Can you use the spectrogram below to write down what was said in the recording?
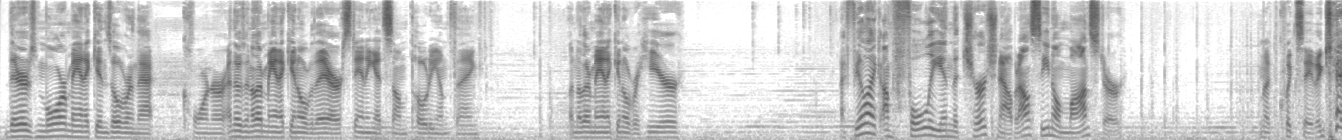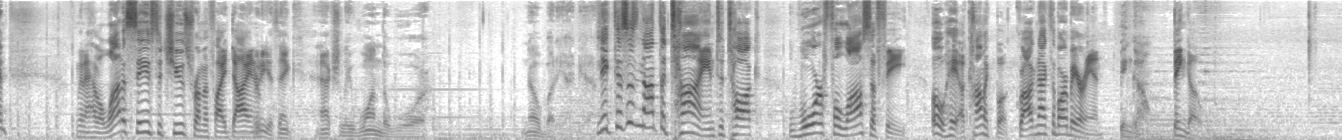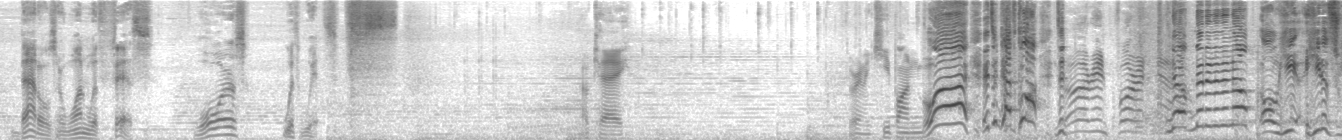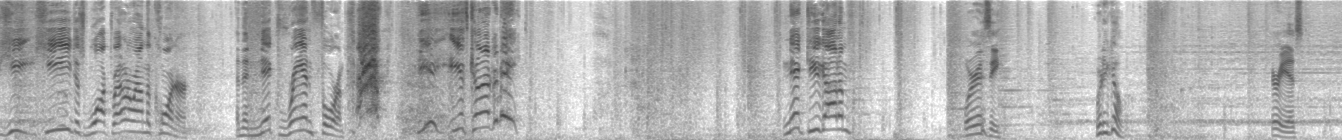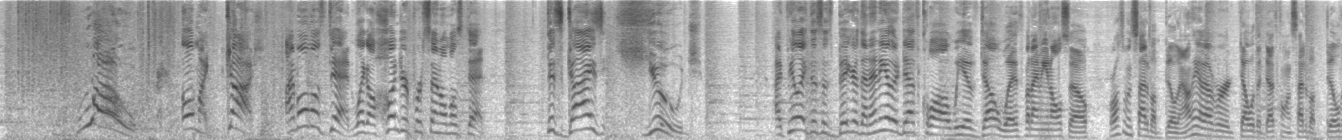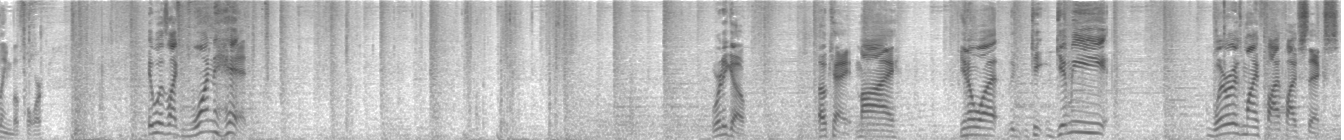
There's more mannequins over in that corner, and there's another mannequin over there standing at some podium thing. Another mannequin over here. I feel like I'm fully in the church now, but I don't see no monster. I'm gonna quick save again. I'm gonna have a lot of saves to choose from if I die. Who do you think actually won the war? Nobody, I guess. Nick, this is not the time to talk war philosophy. Oh, hey, a comic book. Grognak the Barbarian. Bingo. Bingo. Battles are won with fists. Wars with wits. Okay. We're gonna keep on. What? It's a Deathclaw. It's a... You're in for it. No, no, no, no, no, no. Oh, he he just he he just walked right around the corner, and then Nick ran for him. Ah! He he is coming after me. Nick, do you got him? Where is he? Where'd he go? Here he is. Whoa! Oh my gosh! I'm almost dead. Like a hundred percent almost dead. This guy's huge. I feel like this is bigger than any other Deathclaw we have dealt with, but I mean also, we're also inside of a building. I don't think I've ever dealt with a Deathclaw inside of a building before. It was like one hit. Where'd he go? Okay, my... You know what? G give me... Where is my 556?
